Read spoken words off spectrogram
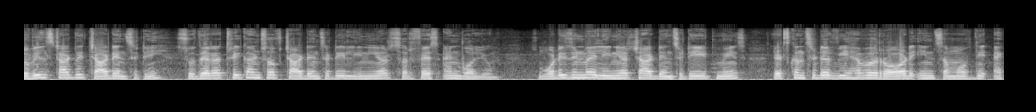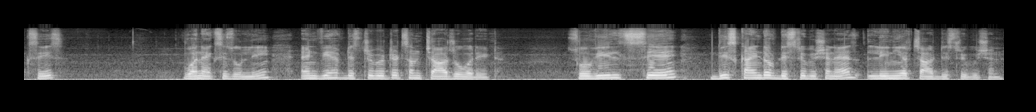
So we'll start with charge density. So there are three kinds of charge density linear, surface and volume. So what is in by linear charge density? It means let's consider we have a rod in some of the axis, one axis only and we have distributed some charge over it. So we'll say this kind of distribution as linear charge distribution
